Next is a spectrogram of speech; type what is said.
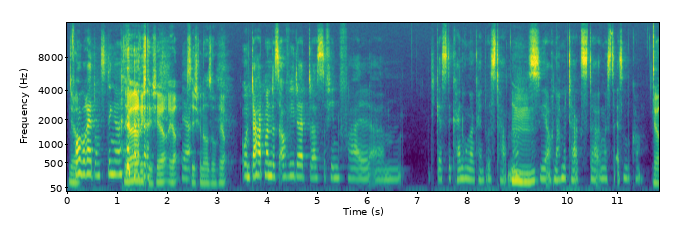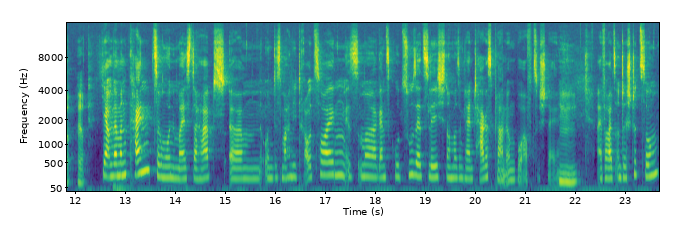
Ja. Vorbereitungsdinge. Ja, richtig, ja, ja, Ja. sehe ich genauso, ja. Und da hat man das auch wieder, dass auf jeden Fall ähm, die Gäste keinen Hunger, keinen Durst haben. Ne? Mhm. Dass sie auch nachmittags da irgendwas zu essen bekommen. Ja, ja. Ja, und wenn man keinen Zeremonienmeister hat ähm, und das machen die Trauzeugen, ist es immer ganz gut, zusätzlich nochmal so einen kleinen Tagesplan irgendwo aufzustellen. Mhm. Einfach als Unterstützung.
